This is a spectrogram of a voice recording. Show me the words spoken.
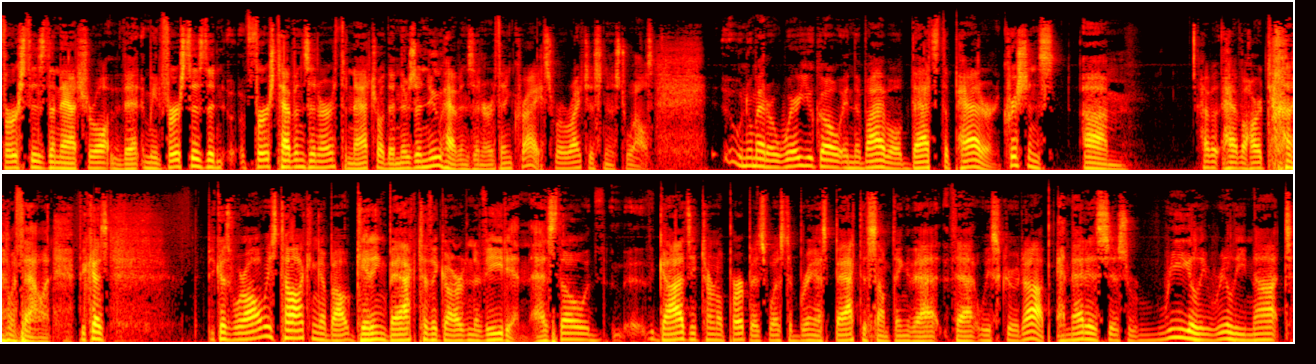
first is the natural. Then I mean, first is the first heavens and earth, the natural. Then there's a new heavens and earth in Christ, where righteousness dwells. No matter where you go in the Bible, that's the pattern. Christians um, have a, have a hard time with that one because because we're always talking about getting back to the Garden of Eden, as though God's eternal purpose was to bring us back to something that that we screwed up, and that is just really, really not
